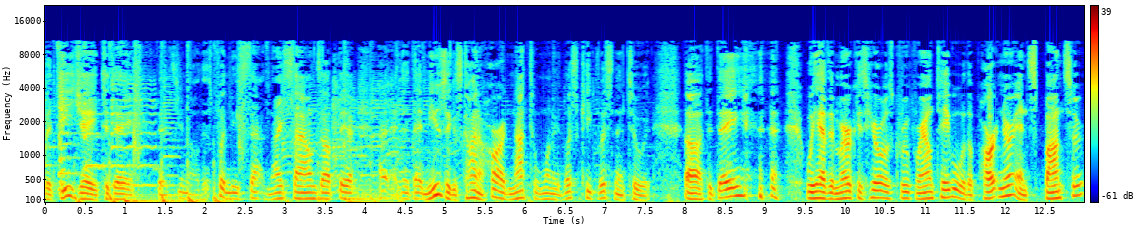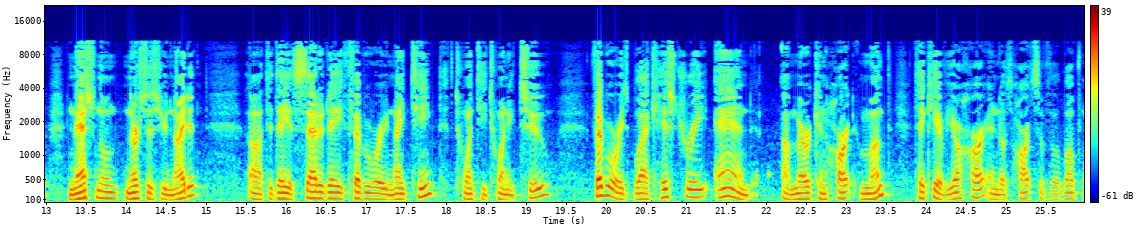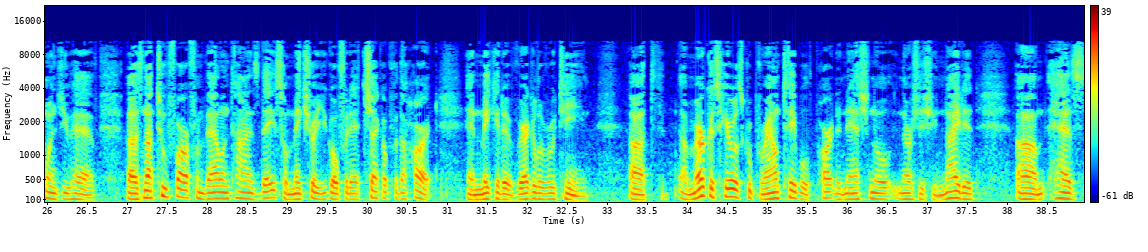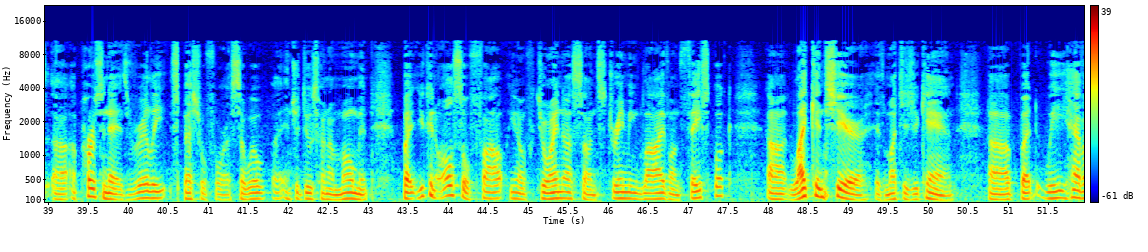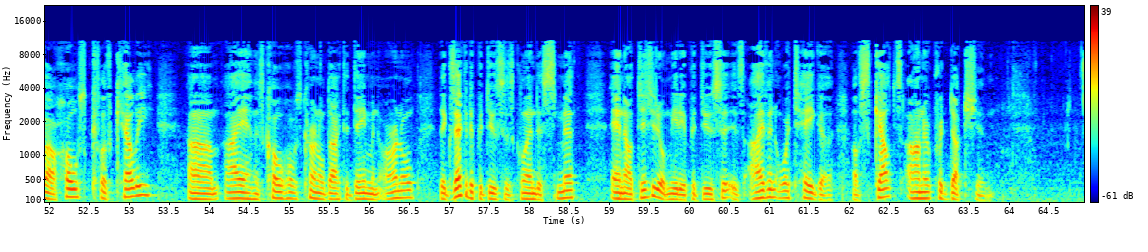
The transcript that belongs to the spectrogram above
Have a DJ today that's you know that's putting these nice sounds out there. Uh, that, music is kind of hard not to want to. Let's keep listening to it. Uh, today we have the America's Heroes Group Roundtable with a partner and sponsor, National Nurses United. Uh, today is Saturday, February nineteenth, twenty twenty two. February is Black History and American Heart Month. Take care of your heart and the hearts of the loved ones you have. Uh, it's not too far from Valentine's Day, so make sure you go for that checkup for the heart and make it a regular routine. Uh, America's Heroes Group Roundtable Partner National Nurses United um, has uh, a person that is really special for us. So we'll uh, introduce her in a moment. But you can also follow, you know, join us on streaming live on Facebook. Uh, like and share as much as you can. Uh, but we have our host Cliff Kelly um, I am his co host, Colonel Dr. Damon Arnold. The executive producer is Glenda Smith. And our digital media producer is Ivan Ortega of Scouts Honor Production.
